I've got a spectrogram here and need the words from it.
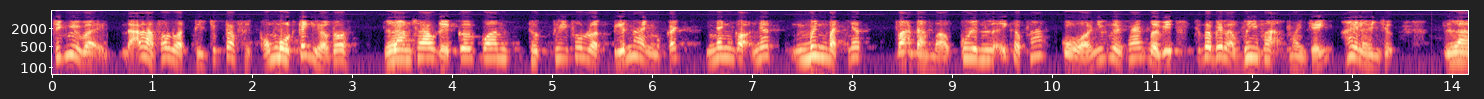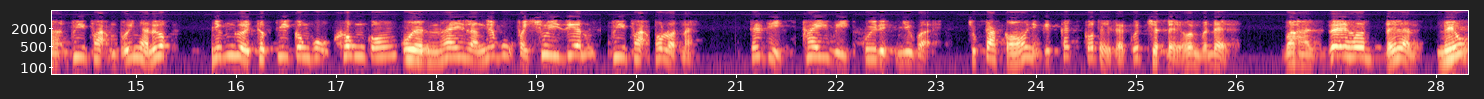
chính vì vậy đã là pháp luật thì chúng ta phải có một cách hiểu thôi làm sao để cơ quan thực thi pháp luật tiến hành một cách nhanh gọn nhất, minh bạch nhất và đảm bảo quyền lợi ích hợp pháp của những người khác? Bởi vì chúng ta biết là vi phạm hành chính hay là hình sự là vi phạm với nhà nước. Những người thực thi công vụ không có quyền hay là nghĩa vụ phải suy diễn vi phạm pháp luật này. Thế thì thay vì quy định như vậy chúng ta có những cái cách có thể giải quyết triệt để hơn vấn đề. Và dễ hơn đấy là nếu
